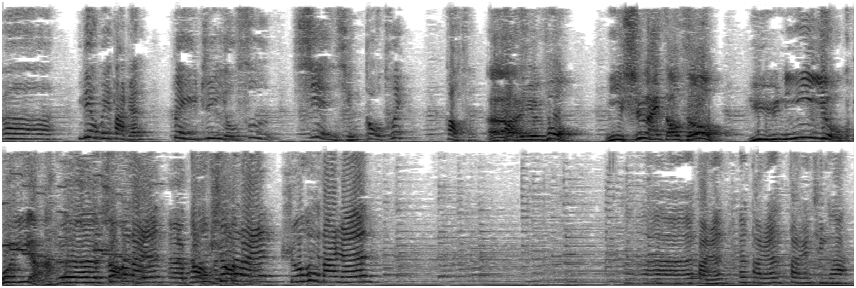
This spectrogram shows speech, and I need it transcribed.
呃，六位大人，卑职有事，先行告退，告辞。告啊，辞云凤，你时来早走，与你有亏呀、呃，收回大人，呃，告辞。收回大人，收回大人。啊，大人，呃大人，大人，请看。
